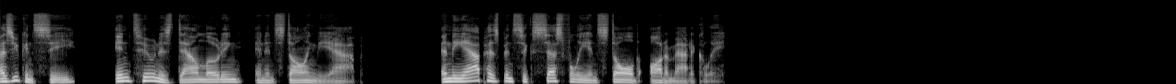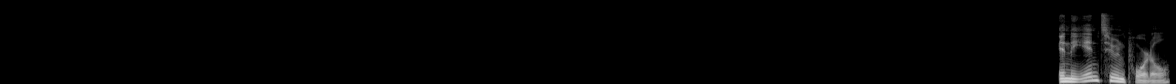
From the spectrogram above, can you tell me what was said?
As you can see, Intune is downloading and installing the app, and the app has been successfully installed automatically. In the Intune portal,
